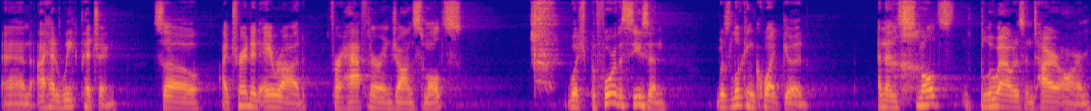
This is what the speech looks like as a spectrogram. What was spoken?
And I had weak pitching. So I traded A Rod for Hafner and John Smoltz, which before the season was looking quite good. And then Smoltz blew out his entire arm,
